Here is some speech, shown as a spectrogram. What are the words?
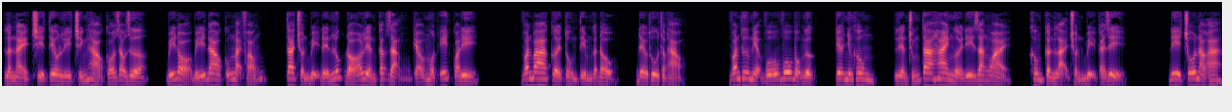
lần này chỉ tiêu lý chính hảo có rau dưa, bí đỏ bí đao cũng lại phóng, ta chuẩn bị đến lúc đó liền các dạng kéo một ít qua đi. Văn ba cười tủm tỉm gật đầu, đều thu thập hảo. Văn thư niệm vỗ vỗ bộ ngực, kia nhưng không, liền chúng ta hai người đi ra ngoài, không cần lại chuẩn bị cái gì. Đi chỗ nào a?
